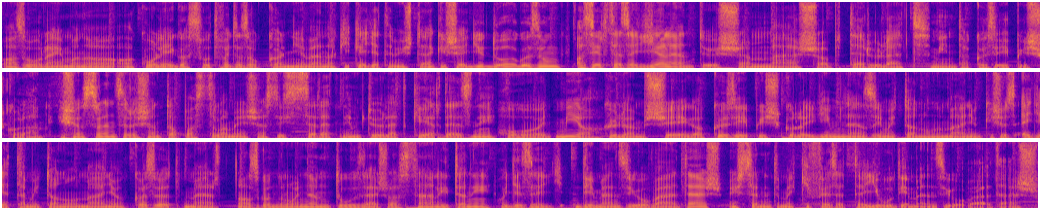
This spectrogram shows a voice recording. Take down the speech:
az óráimon a, a kolléga szót, vagy azokkal nyilván, akik egyetemisták is együtt dolgozunk. Azért ez egy jelentősen másabb terület, mint a középiskola. És azt rendszeresen tapasztalom, és ezt is szeretném tőled kérdezni, hogy mi a különbség a középiskolai gimnáziumi tanulmányok és az egyetemi tanulmányok között, mert azt gondolom, hogy nem túlzás azt állítani, hogy ez egy dimenzióváltás, és szerintem egy kifejezetten jó dimenzióváltás.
